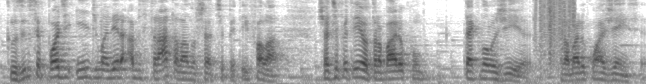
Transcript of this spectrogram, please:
Inclusive, você pode ir de maneira abstrata lá no Chat GPT e falar Chat GPT, eu trabalho com tecnologia, trabalho com agência.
